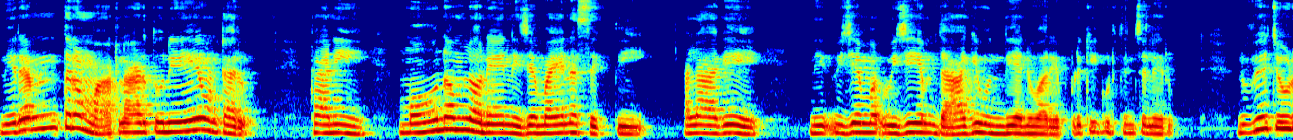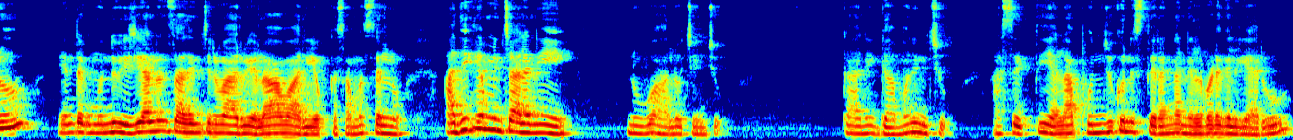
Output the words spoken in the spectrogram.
నిరంతరం మాట్లాడుతూనే ఉంటారు. కానీ మౌనంలోనే నిజమైన శక్తి అలాగే విజయం విజయం దాగి ఉంది అని వారు ఎప్పటికీ గుర్తించలేరు. నువ్వే చూడు ఇంతకుముందు విజయాలను సాధించిన వారు ఎలా వారి యొక్క సమస్యలను అధిగమించాలని నువ్వు ఆలోచించు. కానీ గమనించు ఆ శక్తి ఎలా పుంజుకొని స్థిరంగా నిలబడగలిగారు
